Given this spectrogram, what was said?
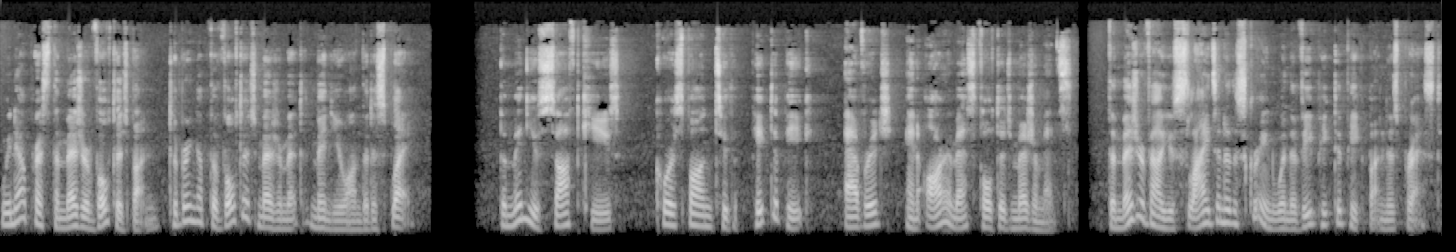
We now press the Measure Voltage button to bring up the voltage measurement menu on the display. The menu's soft keys correspond to the peak-to-peak, -peak, average, and RMS voltage measurements. The measure value slides into the screen when the V peak to peak button is pressed.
